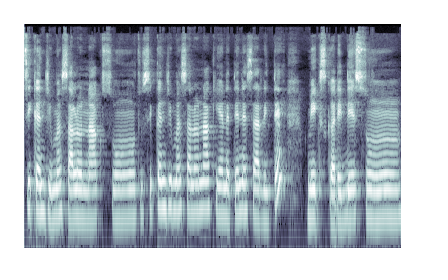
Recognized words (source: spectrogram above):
સિકંજી મસાલો નાખશું. તો સિકંજી મસાલો નાખી અને તેને સારી રીતે મિક્સ કરી દેશું.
